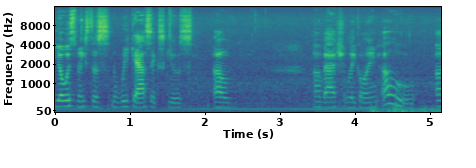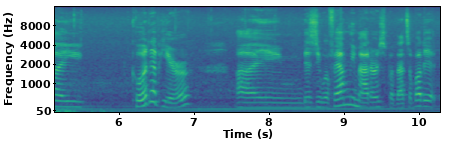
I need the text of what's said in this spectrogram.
He always makes this weak ass excuse of of actually going, oh, I could appear. I'm busy with family matters, but that's about it.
